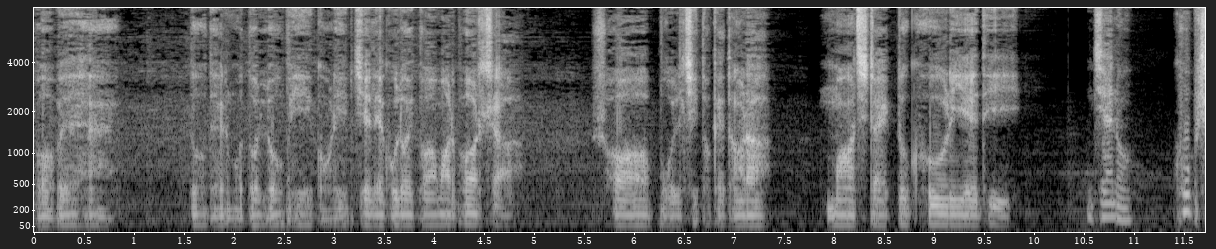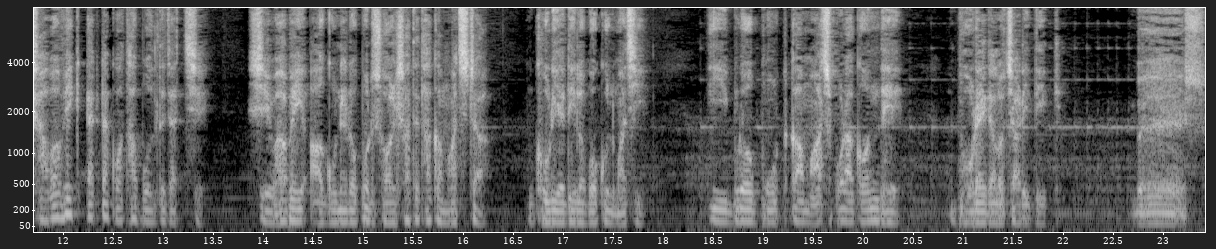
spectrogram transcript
তবে হ্যাঁ তোদের মতো লোভী গরিব ছেলেগুলোই তো আমার ভরসা। সব বলছি তোকে দাঁড়া। মাছটা একটু ঘুরিয়ে দি। যেন খুব স্বাভাবিক একটা কথা বলতে যাচ্ছে। সেভাবেই আগুনের ওপর ঝলসাতে থাকা মাছটা ঘুরিয়ে দিল বকুল মাঝি। তীব্র পোটকা মাছ পড়া গন্ধে ভরে গেল চারিদিক। বেশ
